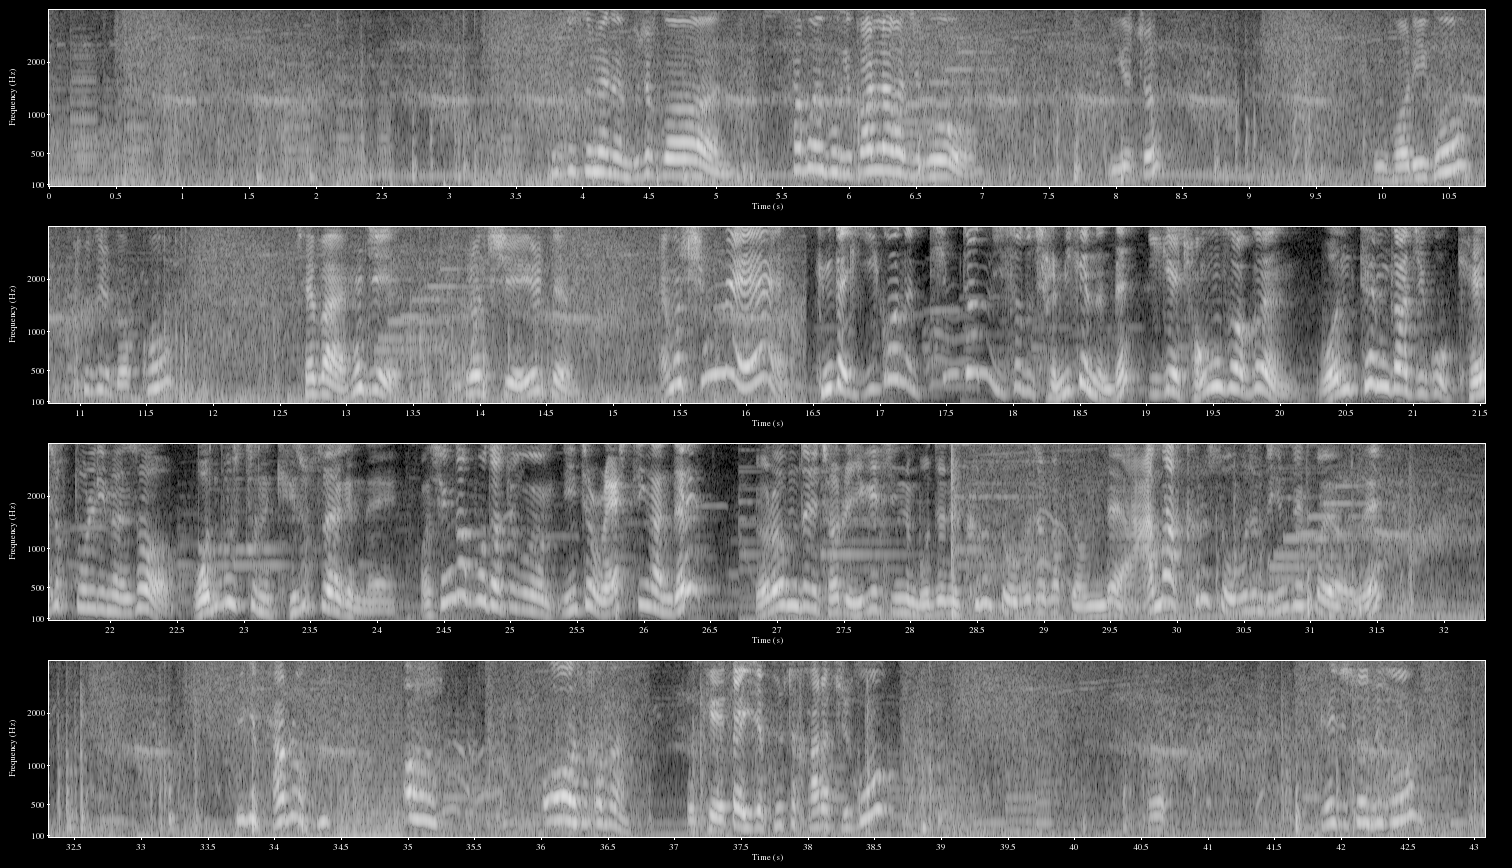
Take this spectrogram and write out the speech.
부스터 쓰면은 무조건 사고 회복이 빨라가지고 이겼죠? 이거 버리고 투딜 넣고 제발 해지 그렇지 1등 아 뭐 쉽네 근데 이거는 팀전 있어도 재밌겠는데? 이게 정석은 원템 가지고 계속 돌리면서 원부스트는 계속 써야겠네 어, 생각보다 조금 인터레스팅한데? 여러분들이 저를 이길 수 있는 모드는 크로스 오버전밖에 없는데 아마 크로스 오버전도 힘들 거예요 왜? 이게 바로 부스트 어! 어 잠깐만 오케이 딱 이제 부스터 갈아주고 어, 해지 써주고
